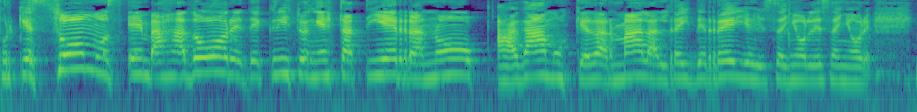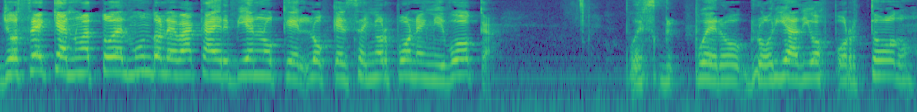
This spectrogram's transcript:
Porque somos embajadores de Cristo en esta tierra, no hagamos quedar mal al Rey de Reyes y Señor de Señores. Yo sé que no a todo el mundo le va a caer bien lo que, lo que el Señor pone en mi boca. Pues, pero gloria a Dios por todo.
